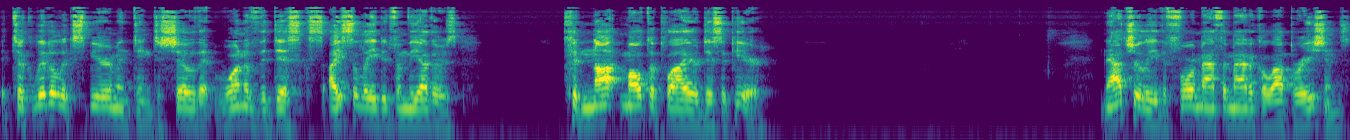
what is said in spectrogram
It took little experimenting to show that one of the disks, isolated from the others, could not multiply or disappear. Naturally, the four mathematical operations,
